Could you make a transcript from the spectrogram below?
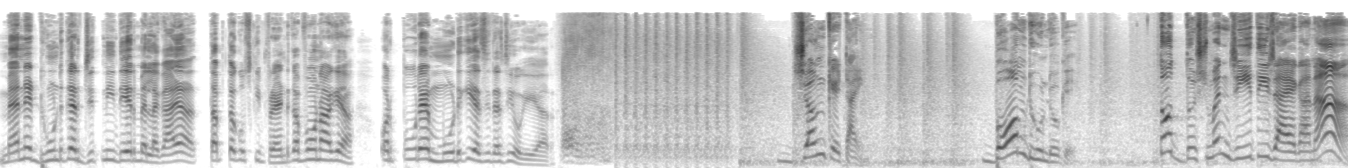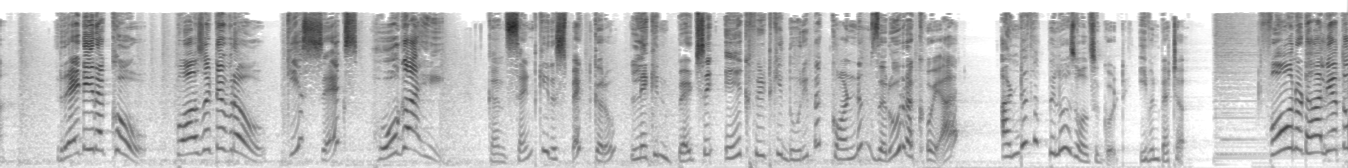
मैंने ढूंढ कर जितनी देर में लगाया, तब तक उसकी फ्रेंड का फ़ोन आ गया और पूरे मूड की ऐसी तैसी हो गई यार। जंग के टाइम बॉम्ब ढूंढोगे तो दुश्मन जीत ही जाएगा ना। रेडी रखो पॉजिटिव रहो कि सेक्स होगा ही। कंसेंट की रिस्पेक्ट करो, लेकिन बेड से एक फीट की दूरी पर कॉन्डम ज़रूर रखो यार। Under the pillow is also good even better phone उठा लिया तो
